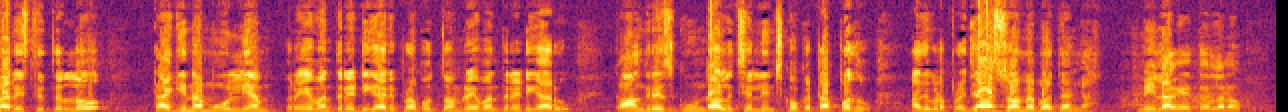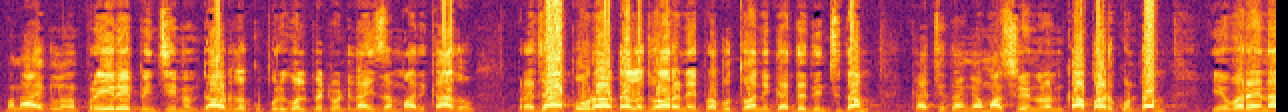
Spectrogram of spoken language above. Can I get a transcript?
పరిస్థితుల్లో తగిన మూల్యం రేవంత్ రెడ్డి గారి ప్రభుత్వం రేవంత్ రెడ్డి గారు కాంగ్రెస్ గూండాలు చెల్లించుకోక తప్పదు. అది కూడా ప్రజాస్వామ్యబద్ధంగా. మీలాగా ఇతరులను మా నాయకులను ప్రేరేపించి మేము దాడులకు పురిగొల్పేటువంటి నైజం మాది కాదు. ప్రజా పోరాటాల ద్వారానే ప్రభుత్వాన్ని గద్దెదించుతాం. ఖచ్చితంగా మా శ్రేణులను కాపాడుకుంటాం. ఎవరైనా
